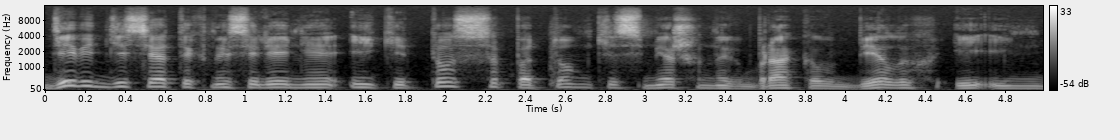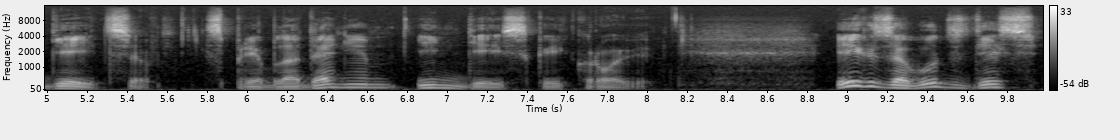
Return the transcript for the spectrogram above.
Девять десятых населения Икитоса – потомки смешанных браков белых и индейцев с преобладанием индейской крови. Их зовут здесь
